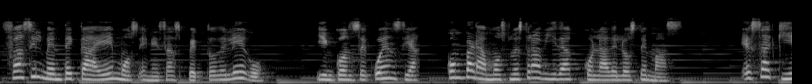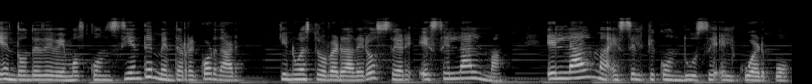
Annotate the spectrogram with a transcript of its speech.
fácilmente caemos en ese aspecto del ego y en consecuencia comparamos nuestra vida con la de los demás. Es aquí en donde debemos conscientemente recordar que nuestro verdadero ser es el alma. El alma es el que conduce el cuerpo.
